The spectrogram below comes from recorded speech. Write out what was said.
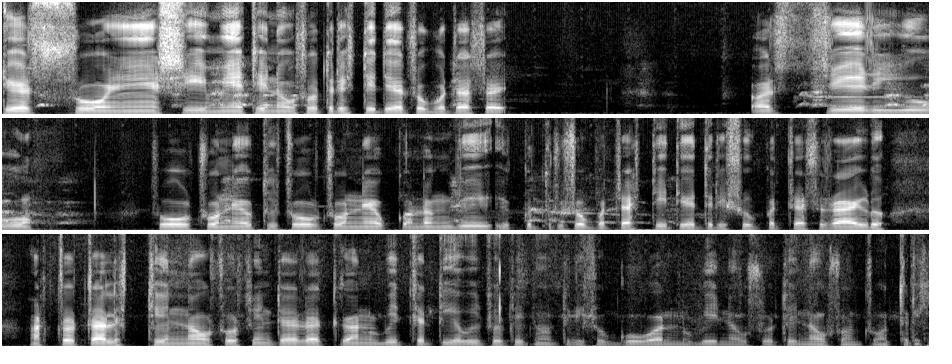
તેરસો એંશી મેથી નવસો ત્રીસથી તેરસો પચાસ અશેરીયું સોળસો નેવથી સોળસો નેવું કલંગી, એકત્રીસો પચાસથી તેત્રીસો પચાસ રાયડો, આઠસો ચાલીસથી નવસો સિત્તેર રચકાનું બીજ સત્યાવીસોથી ચોત્રીસો ગોવાનું બી નવસોથી નવસો ચોત્રીસ.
